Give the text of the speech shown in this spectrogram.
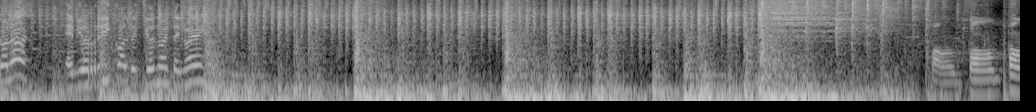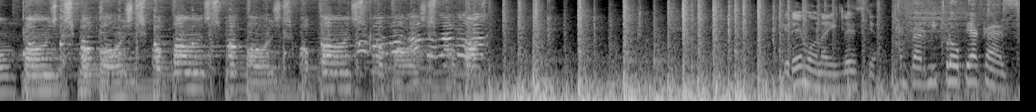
Nicolás. Rico al 2299. Queremos una iglesia. Comprar mi propia casa.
